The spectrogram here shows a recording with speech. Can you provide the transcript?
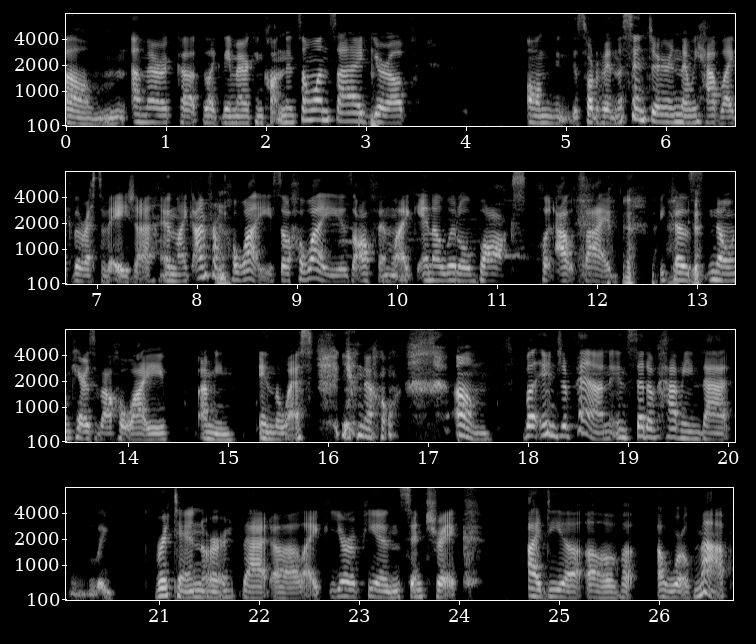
um, America, like the American continents on one side. Europe on the, sort of in the center, and then we have like the rest of Asia. And like I'm from yeah. Hawaii, so Hawaii is often like in a little box put outside because yeah. no one cares about Hawaii. I mean, in the West, you know. Um, but in Japan, instead of having that like Britain or that uh, like European centric idea of a world map,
